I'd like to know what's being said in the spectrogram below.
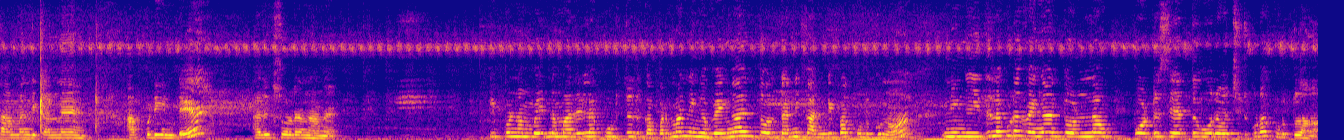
சாமந்தி கண்ணு அப்படின்ட்டு அதுக்கு சொல்கிறேன் நான். இப்போ நம்ம இந்த மாதிரிலாம் கொடுத்ததுக்கப்புறமா நீங்கள் வெங்காயம் தோல் தண்ணி கண்டிப்பாக கொடுக்கணும். நீங்கள் இதில் கூட வெங்காயம் தோல்லாம் போட்டு சேர்த்து ஊற வச்சுட்டு கூட கொடுக்கலாம்.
